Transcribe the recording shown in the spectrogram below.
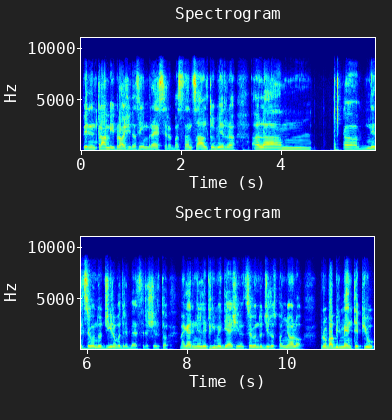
per entrambi. Procida sembra essere abbastanza alto per uh, la. Um, Uh, nel secondo giro potrebbe essere scelto magari nelle prime 10 del secondo giro spagnolo probabilmente più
